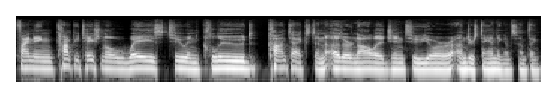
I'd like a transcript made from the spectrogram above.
finding computational ways to include context and other knowledge into your understanding of something.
